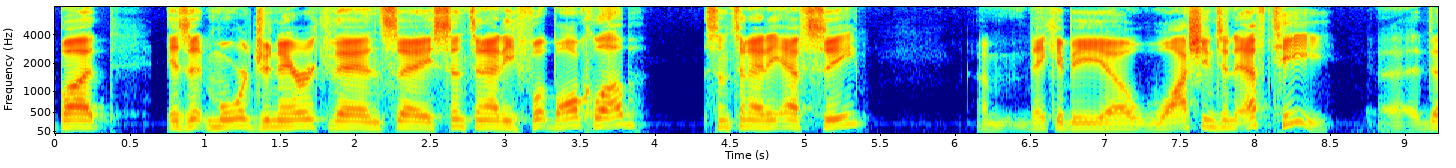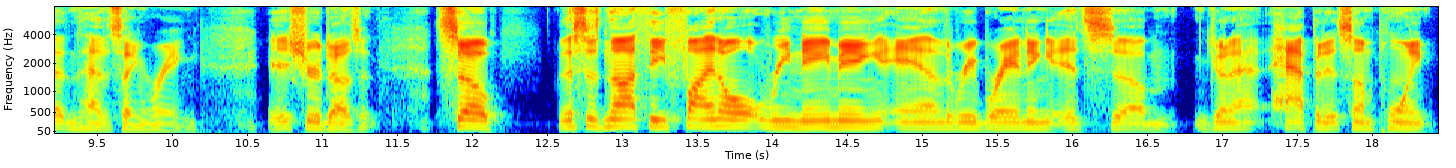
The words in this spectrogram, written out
but is it more generic than say Cincinnati Football Club, Cincinnati FC? Um, they could be uh, Washington FT. Uh, it doesn't have the same ring. It sure doesn't. So this is not the final renaming and the rebranding. It's um, going to happen at some point.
